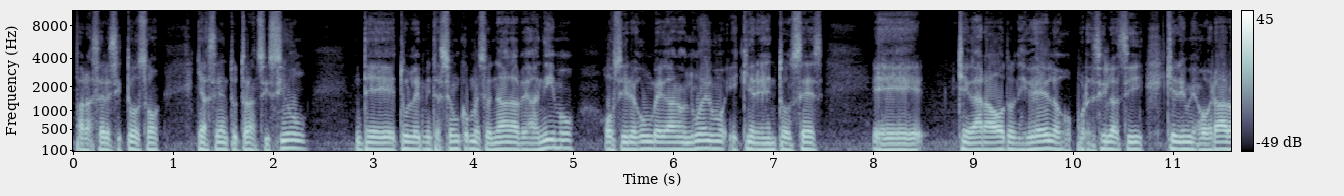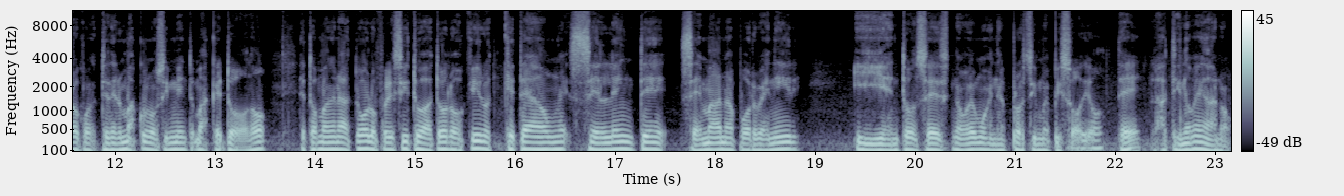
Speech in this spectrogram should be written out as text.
para ser exitoso, ya sea en tu transición de tu alimentación convencional al veganismo o si eres un vegano nuevo y quieres entonces eh, llegar a otro nivel o por decirlo así, quieres mejorar o tener más conocimiento más que todo, ¿no? De todas maneras, todos los felicito, a todos los quiero que tengan una excelente semana por venir y entonces nos vemos en el próximo episodio de Latino Vegano.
